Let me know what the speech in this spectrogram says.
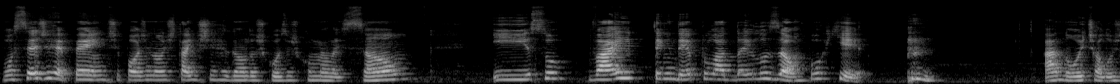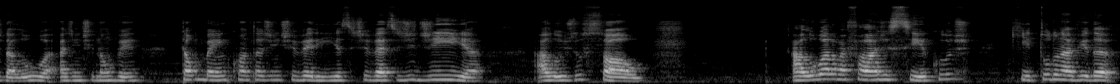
Você, de repente, pode não estar enxergando as coisas como elas são, e isso vai tender para o lado da ilusão. Por quê? À noite, à luz da lua, a gente não vê tão bem quanto a gente veria se tivesse de dia, à luz do sol. A lua ela vai falar de ciclos, que tudo na vida,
